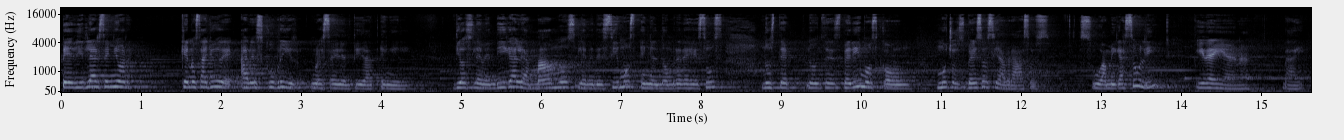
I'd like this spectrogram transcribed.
pedirle al Señor que nos ayude a descubrir nuestra identidad en Él. Dios le bendiga, le amamos, le bendecimos en el nombre de Jesús. Nos, nos despedimos con muchos besos y abrazos. Su amiga Zuli y Diana. Bye.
